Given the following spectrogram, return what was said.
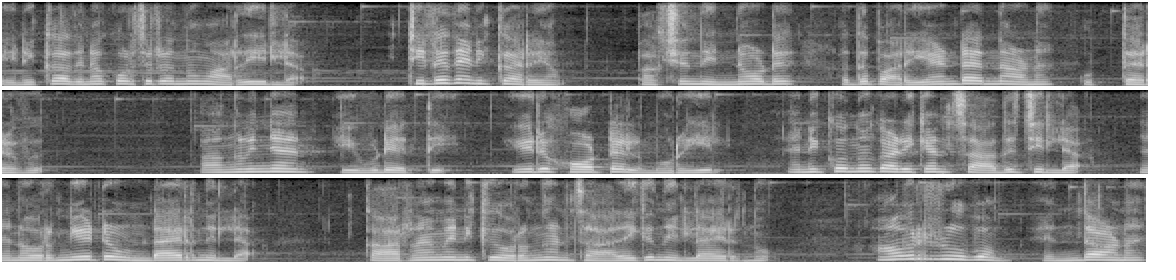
എനിക്ക് അതിനെക്കുറിച്ചിട്ടൊന്നും അറിയില്ല. ചിലത് എനിക്കറിയാം. പക്ഷെ നിന്നോട് അത് പറയേണ്ട എന്നാണ് ഉത്തരവ്. അങ്ങനെ ഞാൻ ഇവിടെ എത്തി. ഈ ഒരു ഹോട്ടൽ മുറിയിൽ. എനിക്കൊന്നും കഴിക്കാൻ സാധിച്ചില്ല. ഞാൻ ഉറങ്ങിയിട്ടും ഉണ്ടായിരുന്നില്ല. കാരണം എനിക്ക് ഉറങ്ങാൻ സാധിക്കുന്നില്ലായിരുന്നു. ആ ഒരു രൂപം എന്താണ്?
